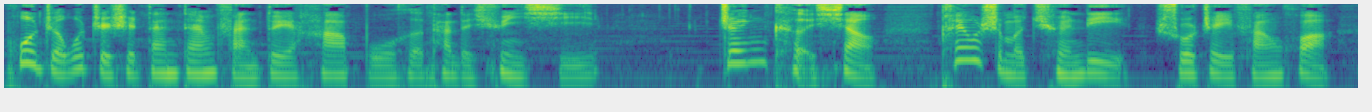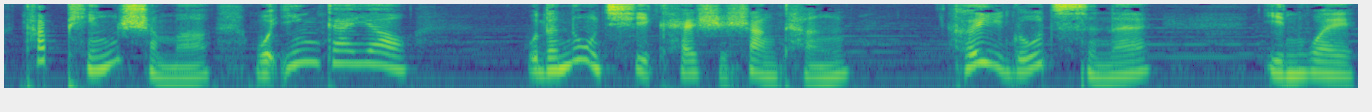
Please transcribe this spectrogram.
或者我只是单单反对哈勃和他的讯息。真可笑！他有什么权利说这一番话？他凭什么？我应该要……我的怒气开始上腾。可以如此呢？因为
